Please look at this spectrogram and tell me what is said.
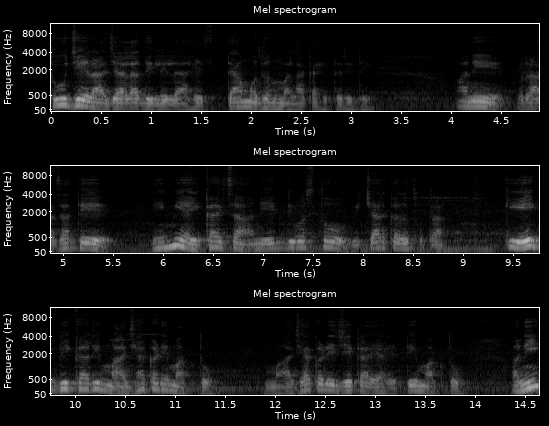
तू जे राजाला दिलेलं आहेस त्यामधून मला काहीतरी दे. आणि राजा ते नेहमी ऐकायचा आणि एक दिवस तो विचार करत होता की एक भिकारी माझ्याकडे मागतो. माझ्याकडे जे काय आहे ते मागतो आणि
